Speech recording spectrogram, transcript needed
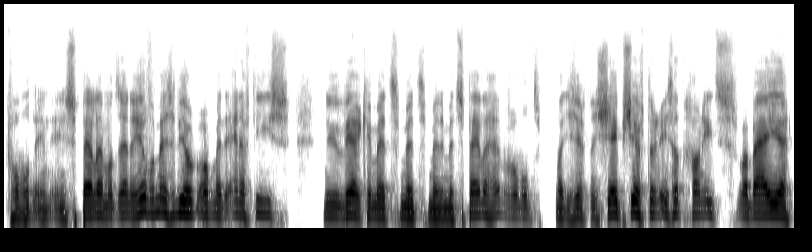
bijvoorbeeld in, in spellen, want er zijn er heel veel mensen die ook, ook met NFT's nu werken met, met, met, met spellen. Hè? Bijvoorbeeld, wat je zegt, een shapeshifter, is dat gewoon iets waarbij je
